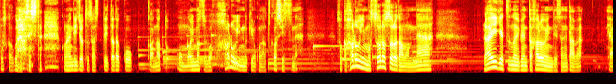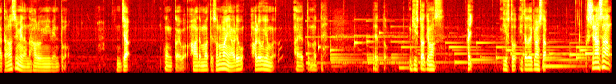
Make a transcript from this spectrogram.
ボスか、ごめんなさい でした。この辺で以上とさせていただこうかなと思いますわ。ハロウィンのキノコ懐かしいっすね。そっか、ハロウィンもそろそろだもんね。来月のイベントハロウィンですよね、多分。いや、楽しみだな、ハロウィンイベント。じゃあ、今回は、あ、でも待って、その前にあれを、あれを読む。あ、えっと、待って。えっと、ギフト開けます。はい、ギフトいただきました。串名さん、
